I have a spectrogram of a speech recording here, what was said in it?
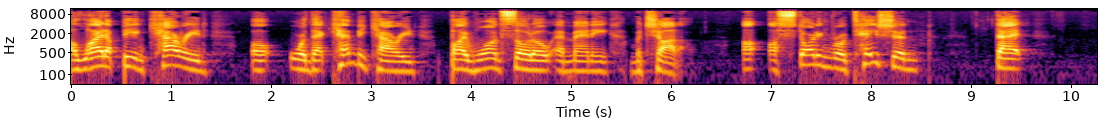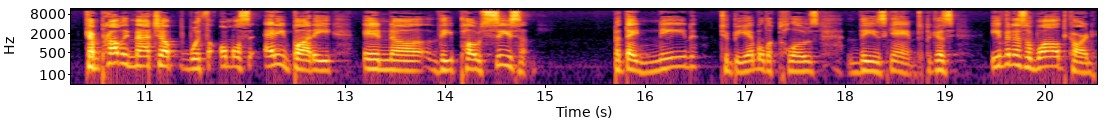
a lineup being carried uh, or that can be carried by Juan Soto and Manny Machado. A, a starting rotation that can probably match up with almost anybody in uh, the postseason. But they need to be able to close these games because even as a wild card,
